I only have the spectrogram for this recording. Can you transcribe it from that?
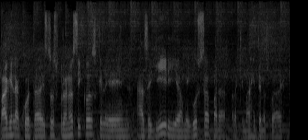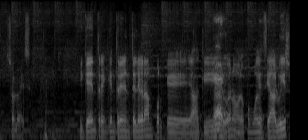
paguen la cuota de estos pronósticos, que le den a seguir y a me gusta para, para que más gente nos pueda ver. Solo eso. Y que entren, que entren en Telegram, porque aquí, claro. bueno, como decía Luis,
